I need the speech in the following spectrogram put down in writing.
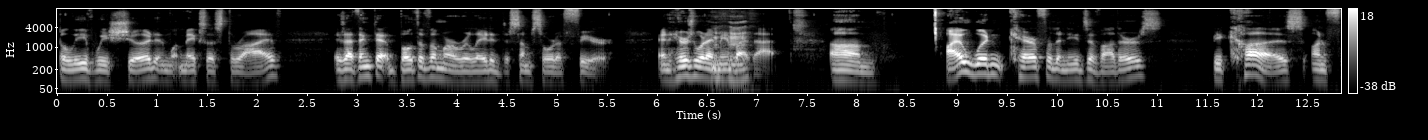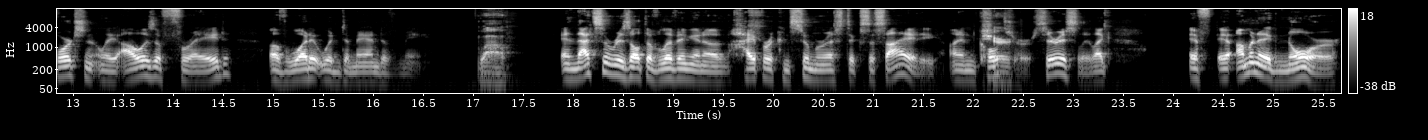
believe we should and what makes us thrive is I think that both of them are related to some sort of fear. And here's what I mean by that. Um, I wouldn't care for the needs of others because, unfortunately, I was afraid of what it would demand of me. Wow. And that's a result of living in a hyper consumeristic society and Sure. culture. Seriously, like if, if I'm going to ignore,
